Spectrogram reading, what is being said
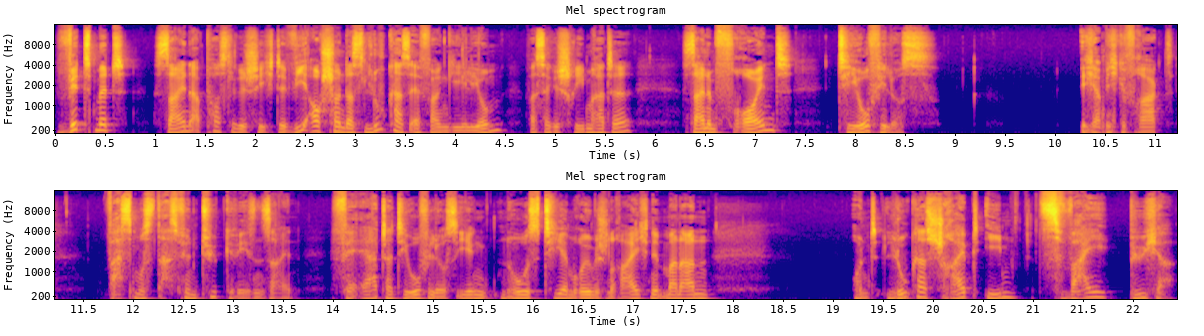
widmet seine Apostelgeschichte, wie auch schon das Lukasevangelium, was er geschrieben hatte, seinem Freund Theophilus. Ich habe mich gefragt, was muss das für ein Typ gewesen sein? Verehrter Theophilus, irgendein hohes Tier im römischen Reich, nimmt man an. Und Lukas schreibt ihm zwei Bücher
